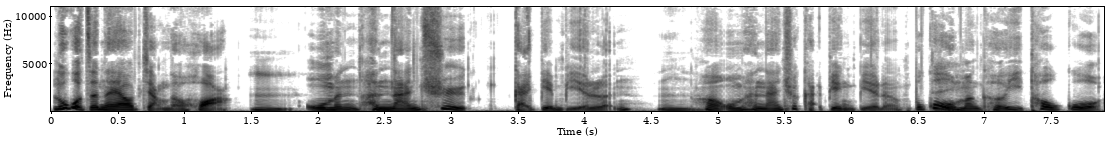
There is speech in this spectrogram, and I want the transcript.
如果真的要讲的话，嗯我们很难去改变别人，嗯哈，我们很难去改变别人。不过我们可以透过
